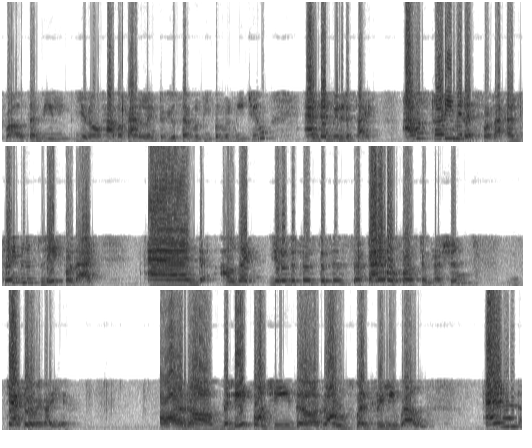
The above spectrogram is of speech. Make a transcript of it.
12 and we'll, you know, have a panel interview. Several people will meet you and then we'll decide. I was 30 minutes for that and 30 minutes late for that. And I was like, you know, this is, this is a terrible first impression. कैसे होएगा ये और uh, मैं लेट पहुंची the rounds went really well and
